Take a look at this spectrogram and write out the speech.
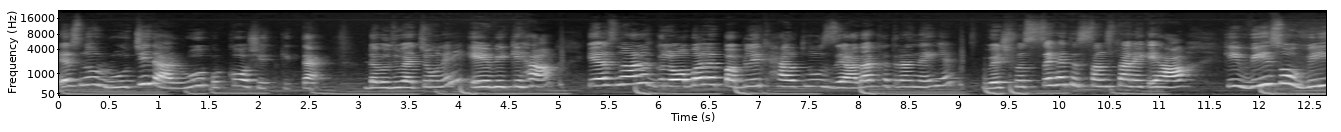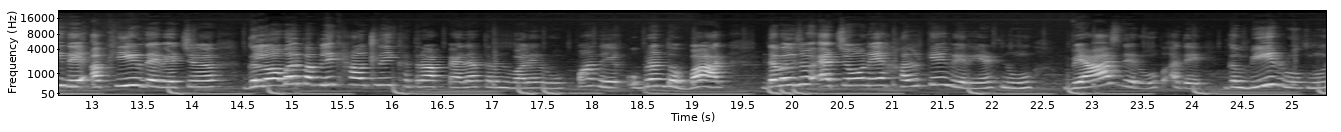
ਇਸ ਨੂੰ ਰੂਚੀ ਰੂਪ ਘੋਸ਼ਿਤ ਕੀਤਾ ਹੈ। WHO ਨੇ ਇਹ ਵੀ ਕਿਹਾ ਕਿ ਇਸ ਨਾਲ ਗਲੋਬਲ ਪਬਲਿਕ ਹੈਲਥ ਨੂੰ ਜ਼ਿਆਦਾ ਖਤਰਾ ਨਹੀਂ ਹੈ। ਵਿਸ਼ਵ ਸਿਹਤ ਸੰਸਥਾ ਨੇ ਕਿਹਾ ਕਿ 2020 ਦੇ ਅਖੀਰ ਦੇ ਵਿੱਚ ਗਲੋਬਲ ਪਬਲਿਕ ਹੈਲਥ ਲਈ ਖਤਰਾ ਪੈਦਾ ਕਰਨ ਵਾਲੇ ਰੂਪਾਂ ਦੇ ਉਭਰਨ ਤੋਂ ਬਾਅਦ WHO ਨੇ ਹਲਕੇ ਵੇਰੀਐਂਟ ਨੂੰ ਵਿਆਜ ਦੇ ਰੂਪ ਅਤੇ ਗੰਭੀਰ ਰੂਪ ਨੂੰ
